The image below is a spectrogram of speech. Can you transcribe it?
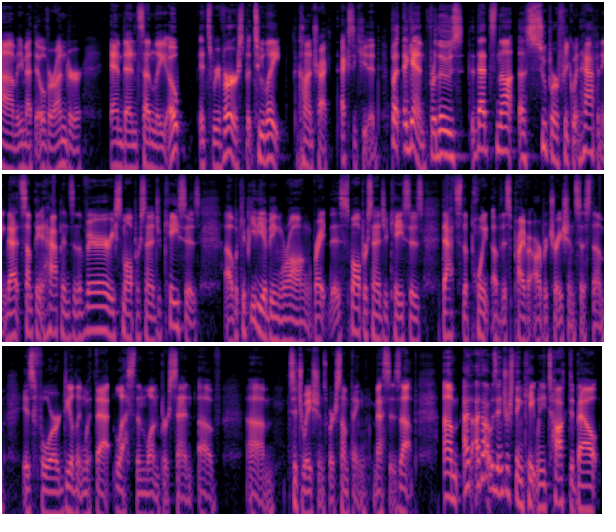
Um, you met the over under, and then suddenly, oh, it's reversed, but too late, the contract executed. But again, for those, that's not a super frequent happening. That's something that happens in a very small percentage of cases. Uh, Wikipedia being wrong, right? A small percentage of cases. That's the point of this private arbitration system is for dealing with that less than one percent of um, situations where something messes up. Um, I, I, thought it was interesting, Kate, when you talked about.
